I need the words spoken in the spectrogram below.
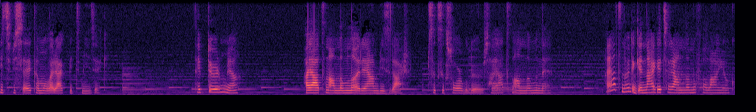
hiçbir şey tam olarak bitmeyecek. Hep diyorum ya, hayatın anlamını arayan bizler sık sık sorguluyoruz. Hayatın anlamı ne? Hayatın öyle genel geçer anlamı falan yok.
